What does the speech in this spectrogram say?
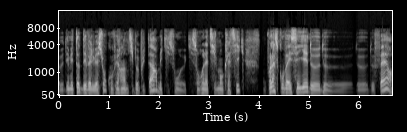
des méthodes d'évaluation qu'on verra un petit peu plus tard, mais qui sont qui sont relativement classiques. Donc voilà ce qu'on va essayer de de, de, de faire.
